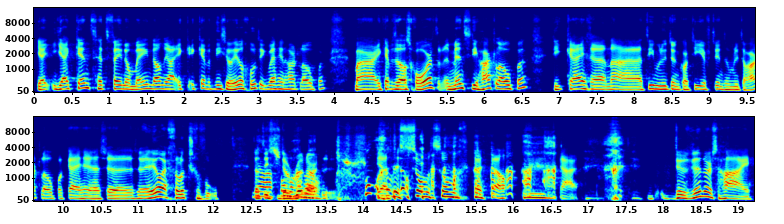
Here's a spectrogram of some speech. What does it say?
Jij, jij kent het fenomeen dan. Ja, ik, ik ken het niet zo heel goed. Ik ben geen hardloper. Maar ik heb het wel eens gehoord. Mensen die hardlopen, die krijgen na 10 minuten, een kwartier of 20 minuten hardlopen, krijgen ze, ze een heel erg geluksgevoel. Dat is de runner. Ja, dus sommige, sommige wel. Ja, de runners high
